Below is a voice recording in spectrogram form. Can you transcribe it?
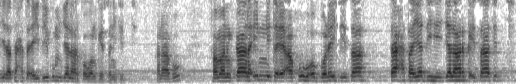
تجرا تحت أيديكم جلهر كوان كيسنيت كنافو؟ فمن كان إني تأي أخوه أبليس إساه تحت يده جل هرك إساتت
